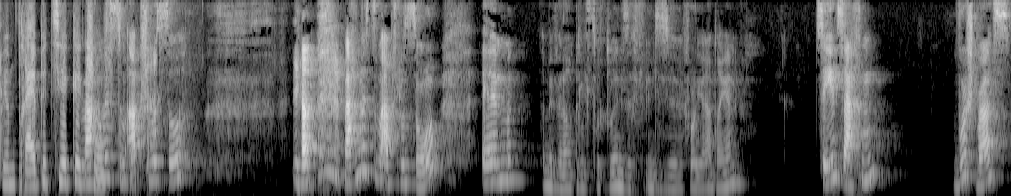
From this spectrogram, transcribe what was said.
Wir haben drei Bezirke Machen wir geschafft. es zum Abschluss so. Ja, machen wir es zum Abschluss so. Ähm, damit wir noch ein bisschen Struktur in diese, in diese Folge reinbringen. Zehn Sachen, wurscht was,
